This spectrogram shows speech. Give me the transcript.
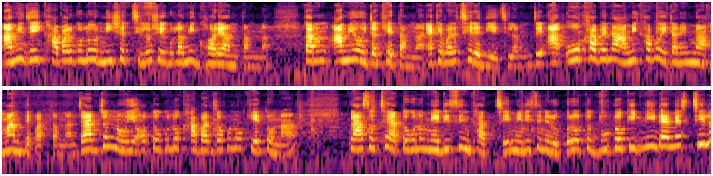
আমি যেই খাবারগুলো নিষেধ ছিল, সেগুলো আমি ঘরে আনতাম না। কারণ আমি ওইটা খেতাম না, একেবারে ছেড়ে দিয়েছিলাম যে ও খাবে না, আমি খাব, এটা আমি মানতে পারতাম না। যার জন্য ওই অতগুলো খাবার যখন খেত না প্লাস হচ্ছে এতগুলো মেডিসিন খাচ্ছে মেডিসিনের উপরে ও তো দুটো কিডনি ড্যামেজ ছিল,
